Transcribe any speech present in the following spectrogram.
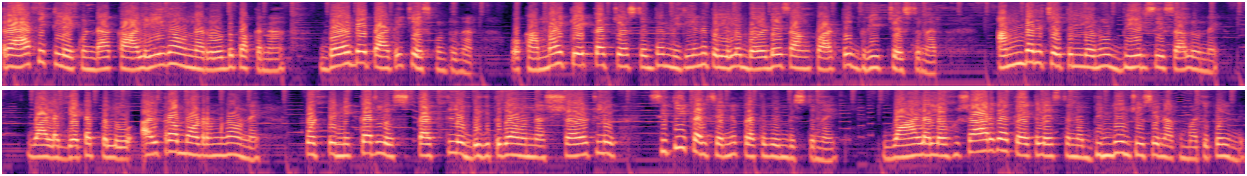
ట్రాఫిక్ లేకుండా ఖాళీగా ఉన్న రోడ్డు పక్కన బర్త్డే పార్టీ చేసుకుంటున్నారు. ఒక అమ్మాయి కేక్ కట్ చేస్తుంటే మిగిలిన పిల్లలు బర్త్డే సాంగ్ పాడుతూ గ్రీట్ చేస్తున్నారు. అందరి చేతుల్లోనూ బీర్ సీసాలు ఉన్నాయి. వాళ్ళ గెటప్లు అల్ట్రా మోడర్న్గా ఉన్నాయి. పొట్టి నిక్కర్లు స్కర్ట్లు బిగుతుగా ఉన్న షర్ట్లు సిటీ కల్చర్ని ప్రతిబింబిస్తున్నాయి. వాళ్ళలో హుషారుగా కేకలేస్తున్న బిందుని చూసి నాకు మతిపోయింది.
